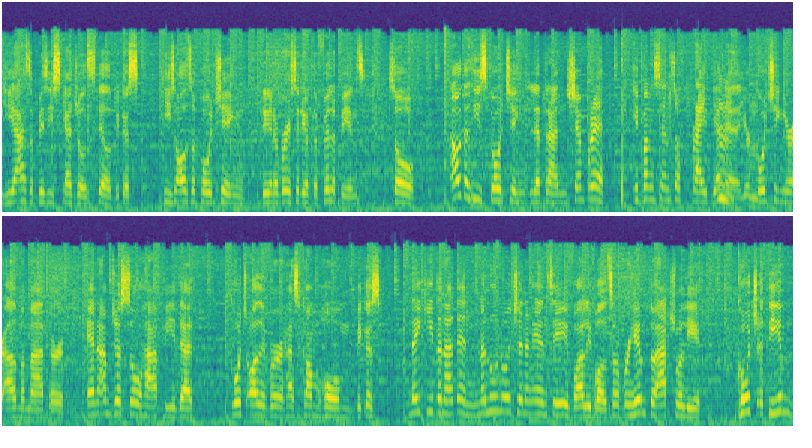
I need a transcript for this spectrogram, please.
he has a busy schedule still because he's also coaching the University of the Philippines. So now that he's coaching Letran, syempre, ibang sense of pride yan Hmm. eh. You're coaching your alma mater. And I'm just so happy that Coach Oliver has come home because nakikita natin, nanunood siya ng NCAA volleyball. So for him to actually coach a team,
